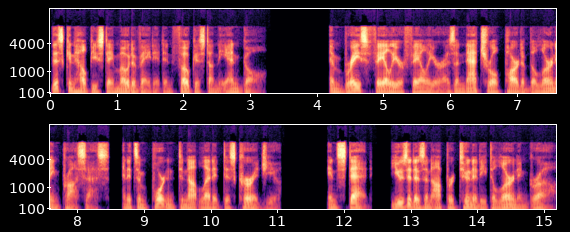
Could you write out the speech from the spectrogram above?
This can help you stay motivated and focused on the end goal. Embrace failure. Failure is a natural part of the learning process, and it's important to not let it discourage you. Instead, use it as an opportunity to learn and grow.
